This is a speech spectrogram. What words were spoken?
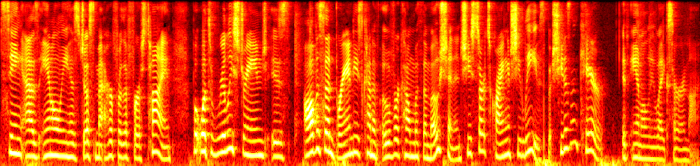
seeing as Anali has just met her for the first time. But what's really strange is all of a sudden Brandy's kind of overcome with emotion and she starts crying and she leaves, but she doesn't care if Anali likes her or not.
